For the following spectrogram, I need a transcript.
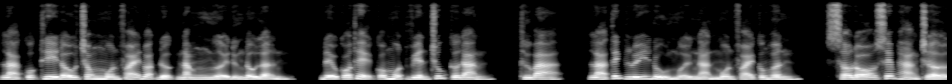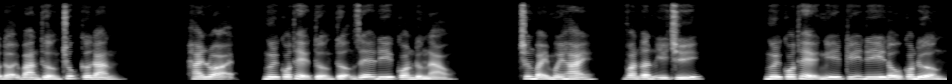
là cuộc thi đấu trong môn phái đoạt được 5 người đứng đầu lần, đều có thể có một viên trúc cơ đan. Thứ ba, là tích lũy đủ 10.000 môn phái công hân, sau đó xếp hàng chờ đợi ban thưởng trúc cơ đan. Hai loại, ngươi có thể tưởng tượng dễ đi con đường nào. Chương 72, Văn Ân ý chí. Ngươi có thể nghĩ kỹ đi đầu con đường.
